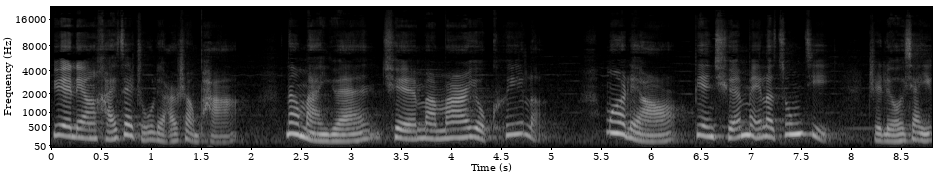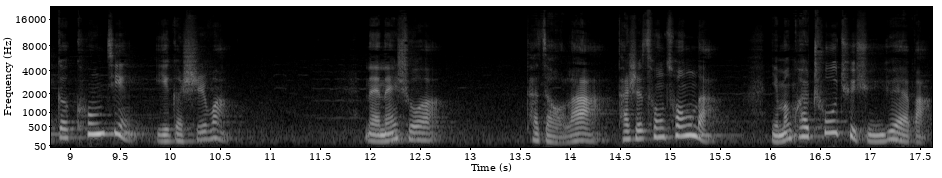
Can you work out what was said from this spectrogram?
月亮还在竹帘上爬，那满圆却慢慢又亏了，末了便全没了踪迹，只留下一个空镜，一个失望。奶奶说。他走了，他是匆匆的。你们快出去寻月吧。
